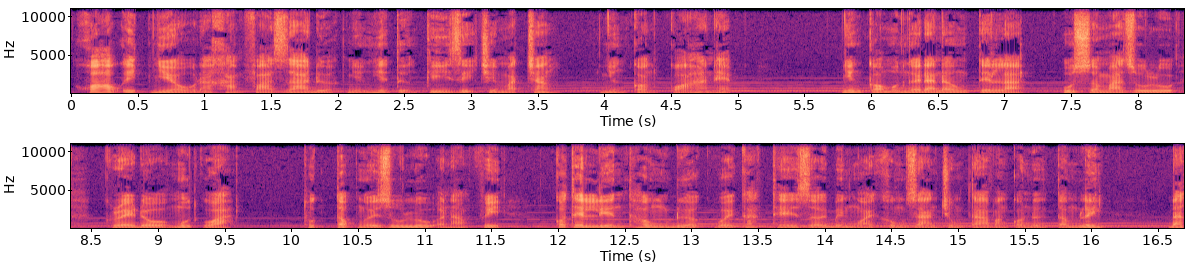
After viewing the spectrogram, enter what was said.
Khoa học ít nhiều đã khám phá ra được những hiện tượng kỳ dị trên mặt trăng nhưng còn quá hạn hẹp nhưng có một người đàn ông tên là Usama Zulu Credo Mutwa thuộc tộc người Zulu ở Nam Phi có thể liên thông được với các thế giới bên ngoài không gian chúng ta bằng con đường tâm linh đã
